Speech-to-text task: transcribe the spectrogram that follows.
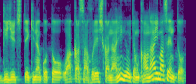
技術的なこと若さフレッシュか何においてもかないませんと。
